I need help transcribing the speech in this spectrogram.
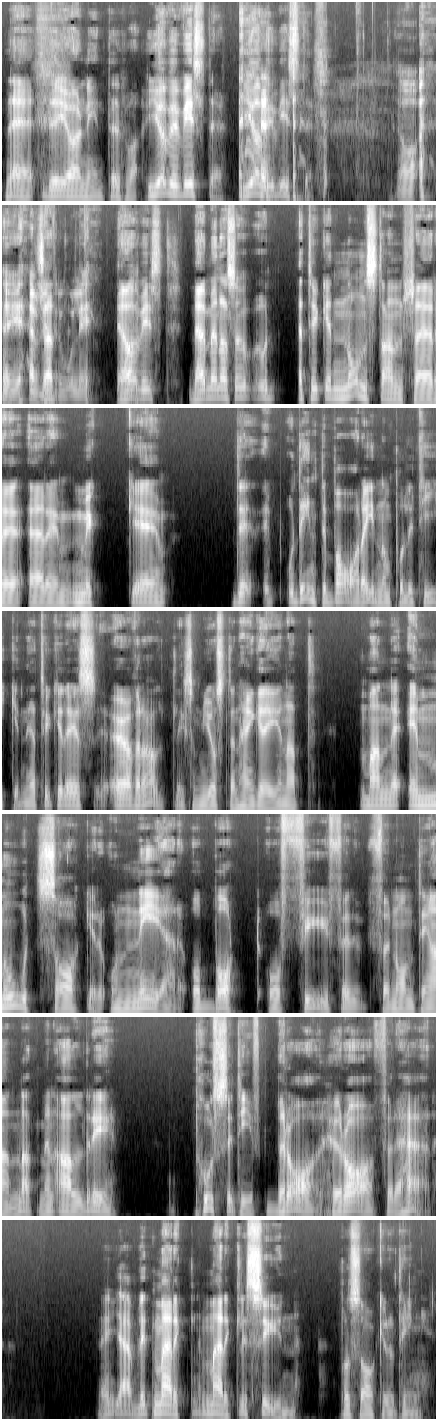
Nej, det gör ni inte. Gör vi visst det, gör vi visst det. Ja, jävligt att- rolig. Ja, visst. Nej, men alltså, jag tycker någonstans är det, är det mycket, det, och det är inte bara inom politiken. Jag tycker det är överallt, liksom just den här grejen att man är emot saker och ner och bort och fy för, för någonting annat, men aldrig positivt bra, hurra för det här. Det är en jävligt märk, märklig syn på saker och ting.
